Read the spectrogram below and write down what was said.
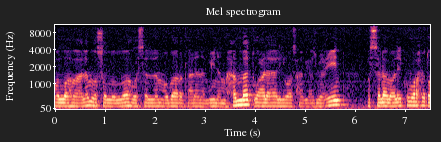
Allohu alam va sallallohu vasallam va baraka ala nabiyina muhammad va ala alihi va ashabihi ajmain. Vassalomu alaykum va rahmatulloh.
